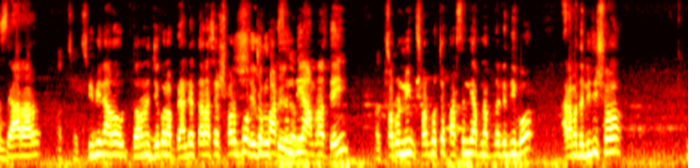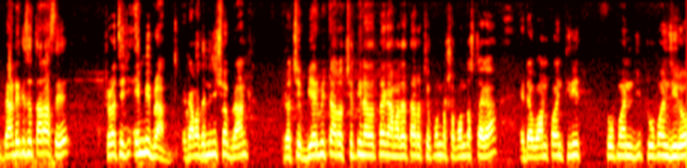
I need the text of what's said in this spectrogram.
আছে আর আর আচ্ছা আচ্ছা। বিভিন্ন আরও ধরনের যেগুলো ব্র্যান্ডের তার আছে সর্বোচ্চ পার্সেন্ট দিয়ে আমরা দেই। আচ্ছা। সর্বনিম্ন সর্বোচ্চ পার্সেন্ট দিয়ে আপনি আপনাদেরকে দিব। আর আমাদের নিজস্ব ব্র্যান্ডের কিছু তার আছে সেটা হচ্ছে এমবি ব্র্যান্ড এটা আমাদের নিজস্ব ব্র্যান্ড এটা হচ্ছে বিআরবি তার হচ্ছে তিন হাজার টাকা আমাদের তার হচ্ছে পনেরোশো পঞ্চাশ টাকা এটা one point three two point two point zero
